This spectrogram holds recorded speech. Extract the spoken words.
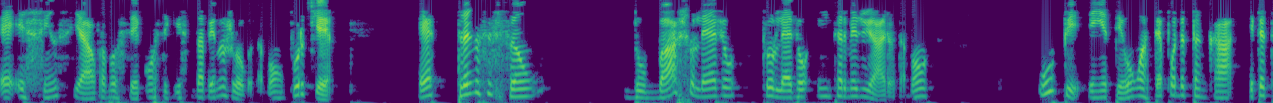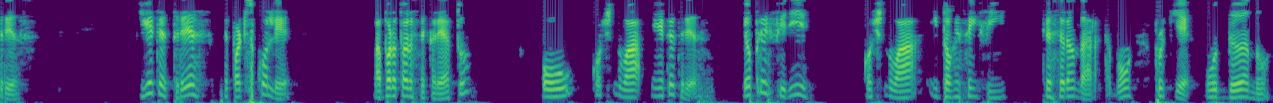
é essencial para você conseguir se dar bem no jogo, tá bom? Por quê? É transição do baixo level para o level intermediário, tá bom? up em ET1 até poder tancar ET3. De ET3 você pode escolher Laboratório Secreto ou continuar em ET3. Eu preferi continuar em Torre Sem Fim, terceiro andar, tá bom? Porque o dano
